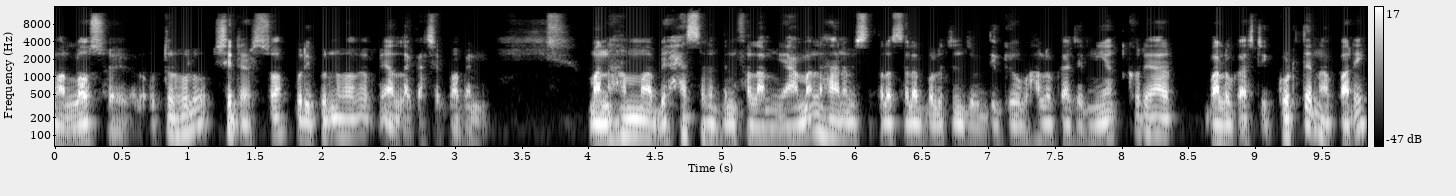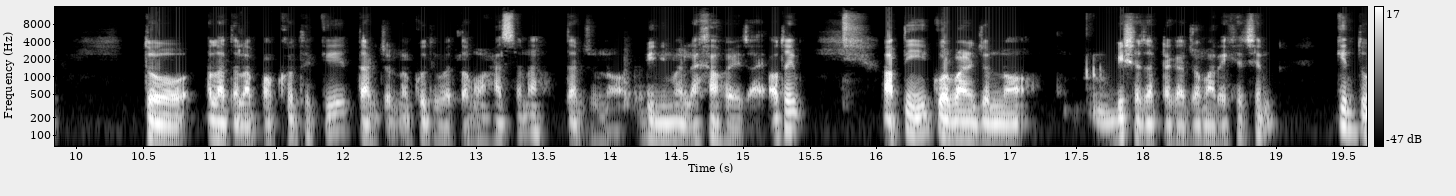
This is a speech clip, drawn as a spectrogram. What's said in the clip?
আমার লস হয়ে গেল। উত্তর হলো, সেটার সব পরিপূর্ণভাবে আপনি আল্লাহর কাছে পাবেন। মানহাম্মা বেহাসানাদ্দিন ফালাম ইয়ামাল হানবি সাল্লাহ সাল্লাম বলেছেন, যদি কেউ ভালো কাজে নিয়ত করে আর ভালো কাজটি করতে না পারে, তো আল্লাহ তালা পক্ষ থেকে তার জন্য কুতিবাত হাসানা, তার জন্য বিনিময় লেখা হয়ে যায়। অতএব আপনি কোরবানির জন্য বিশ হাজার টাকা জমা রেখেছেন কিন্তু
